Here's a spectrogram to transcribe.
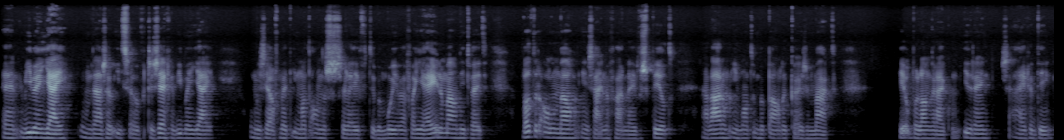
En wie ben jij om daar zoiets over te zeggen? Wie ben jij om jezelf met iemand anders leven te bemoeien waarvan je helemaal niet weet wat er allemaal in zijn of haar leven speelt en waarom iemand een bepaalde keuze maakt. Heel belangrijk om iedereen zijn eigen ding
